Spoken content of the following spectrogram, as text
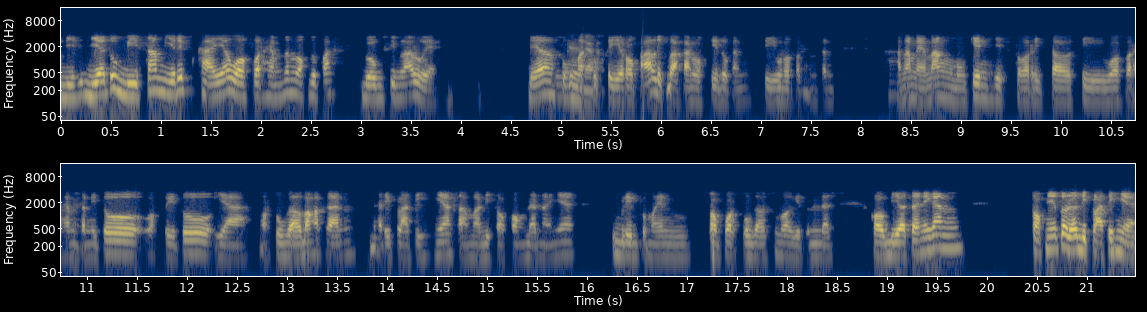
bi- dia tuh bisa mirip kayak Wolverhampton waktu pas dua musim lalu ya. Dia langsung Oke. masuk ke Europa League bahkan waktu itu kan si Wolverhampton. Karena memang mungkin historical si Wolverhampton itu waktu itu ya Portugal banget kan dari pelatihnya sama disokong dananya beli pemain top Portugal semua gitu dan kalau biasa ini kan topnya itu adalah di pelatihnya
